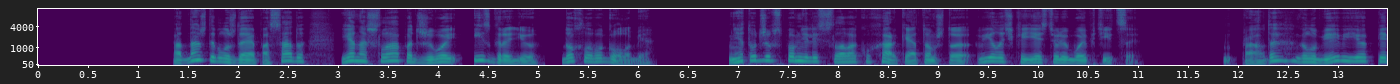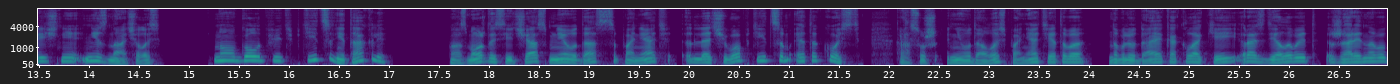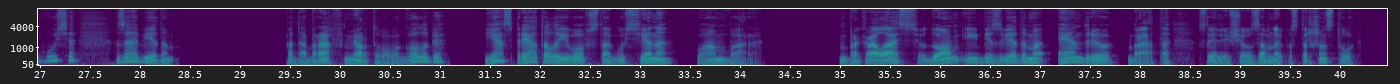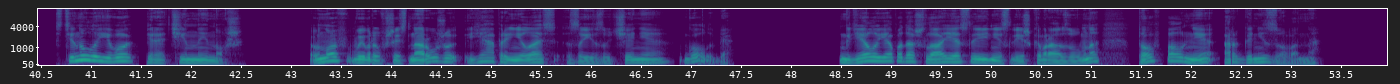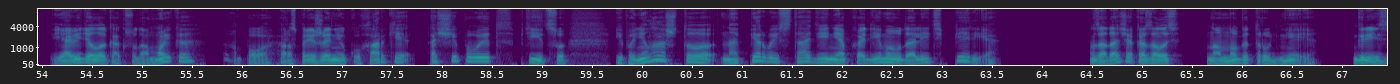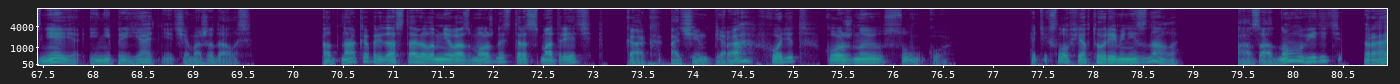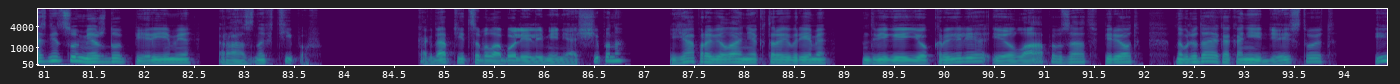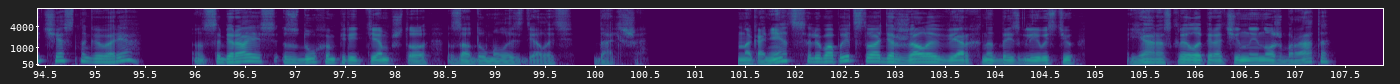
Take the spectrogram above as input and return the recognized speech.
Однажды, блуждая по саду, я нашла под живой изгородью дохлого голубя. Мне тут же вспомнились слова кухарки о том, что вилочка есть у любой птицы. Правда, голубей в ее перечне не значилось. Но голубь ведь птица, не так ли? Возможно, сейчас мне удастся понять, для чего птицам эта кость, раз уж не удалось понять этого, наблюдая, как лакей разделывает жареного гуся за обедом. Подобрав мертвого голубя, я спрятала его в стогу сена у амбара. Прокралась в дом и без ведома Эндрю, брата, следующего за мной по старшинству, стянула его перочинный нож. Вновь выбравшись наружу, я принялась за изучение голубя. К делу я подошла, если и не слишком разумно, то вполне организованно. Я видела, как судомойка по распоряжению кухарки ощипывает птицу и поняла, что на первой стадии необходимо удалить перья. Задача оказалась намного труднее, грязнее и неприятнее, чем ожидалось. Однако предоставила мне возможность рассмотреть, как очин пера входит в кожную сумку. Этих слов я в то время не знала, а заодно увидеть разницу между перьями разных типов. Когда птица была более или менее ощипана, я провела некоторое время, двигая ее крылья и лапы взад-вперед, наблюдая, как они действуют, и, честно говоря, собираясь с духом перед тем, что задумала сделать дальше. Наконец, любопытство одержало верх над брезгливостью, я раскрыла перочинный нож брата,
